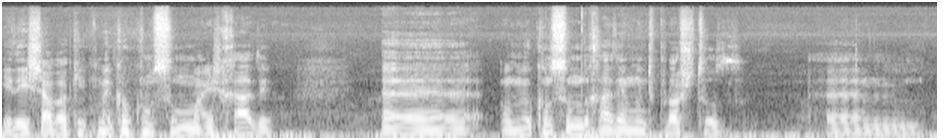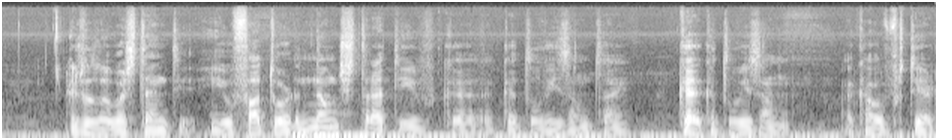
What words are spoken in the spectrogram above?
e deixava aqui como é que eu consumo mais rádio. Uh, o meu consumo de rádio é muito para o estudo. Um, ajuda bastante e o fator não distrativo que, a, que a televisão tem, que, que, a televisão acaba por ter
